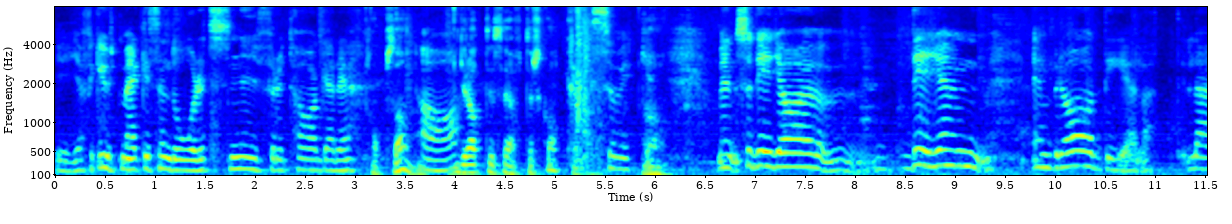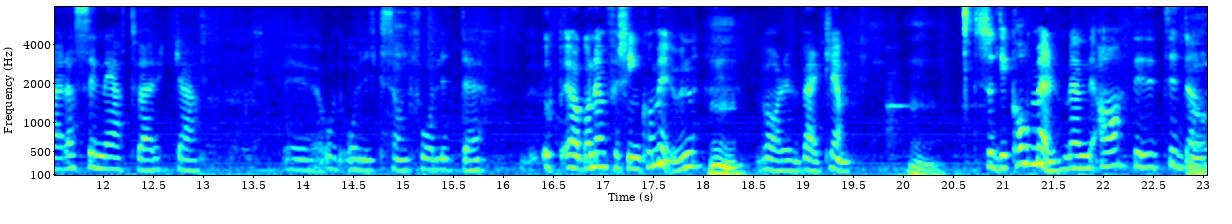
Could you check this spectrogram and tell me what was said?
eh, Jag fick utmärkelsen då, Årets nyföretagare. Hoppsan! Ja. Grattis i efterskott! Tack så mycket. Ja. Men, så det, jag, det är ju en, en bra del att lära sig nätverka eh, och, och liksom få lite upp ögonen för sin kommun. Mm. Var det verkligen. Mm. Så det kommer, men ja, det är tiden Ja.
